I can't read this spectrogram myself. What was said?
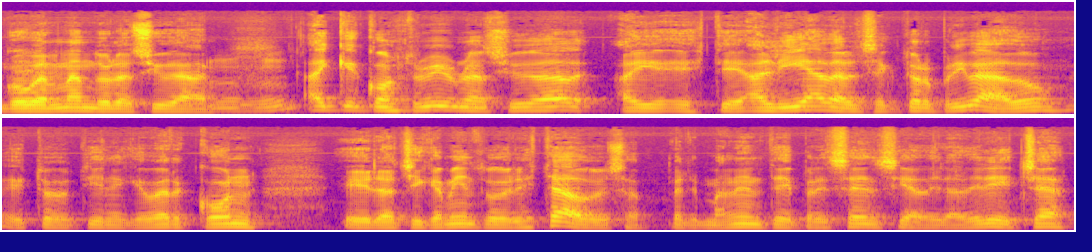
gobernando la ciudad. Hay que construir una ciudad este, aliada al sector privado, esto tiene que ver con el achicamiento del Estado, esa permanente presencia de la derecha,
